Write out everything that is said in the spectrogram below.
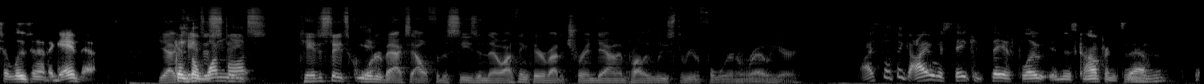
to lose another game there. Yeah, Kansas the one State's loss, Kansas State's quarterbacks yeah. out for the season, though. I think they're about to trend down and probably lose three or four in a row here. I still think Iowa State can stay afloat in this conference, though. Mm-hmm.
